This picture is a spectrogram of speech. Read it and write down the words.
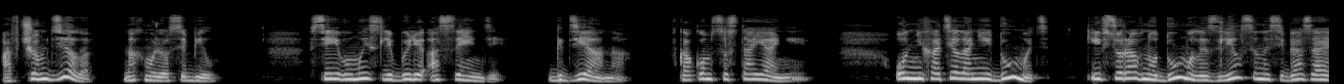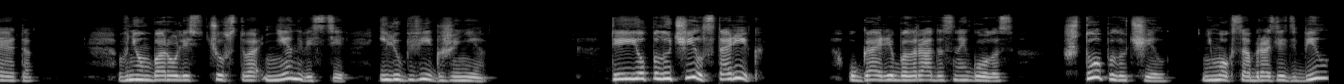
«А в чем дело?» — нахмурился Билл. Все его мысли были о Сэнди. Где она? В каком состоянии? Он не хотел о ней думать, и все равно думал и злился на себя за это. В нем боролись чувства ненависти и любви к жене. «Ты ее получил, старик!» У Гарри был радостный голос. «Что получил?» — не мог сообразить Билл,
